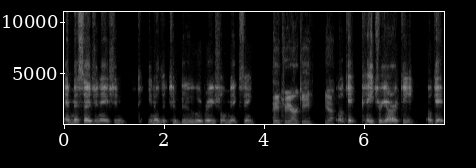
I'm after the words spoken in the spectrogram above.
and miscegenation, you know, the taboo of racial mixing, patriarchy yeah. Okay patriarchy okay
